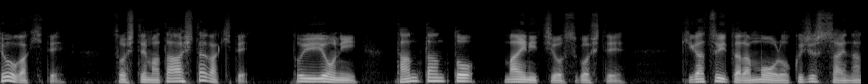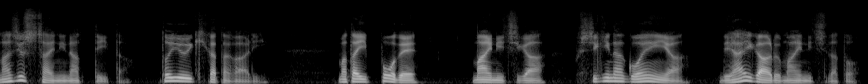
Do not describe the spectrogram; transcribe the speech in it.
今日が来て、そしてまた明日が来て、というように淡々と毎日を過ごして、気がついたらもう60歳、70歳になっていたという生き方があり、また一方で毎日が不思議なご縁や出会いがある毎日だと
